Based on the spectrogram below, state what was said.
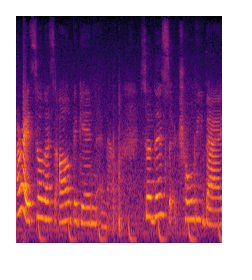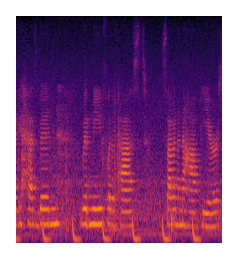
Alright, so let's all begin now. So this trolley bag has been with me for the past seven and a half years.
